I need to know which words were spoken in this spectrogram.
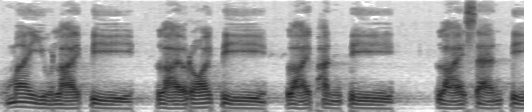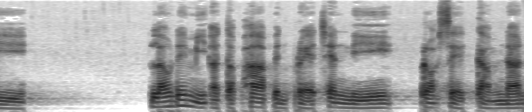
กไหมอยู่หลายปี หลายร้อยปี หลายพันปี หลายแสนปี แล้วได้มีอัตภาพเป็นเปรตเช่นนี้ เพราะเศษกรรมนั้น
